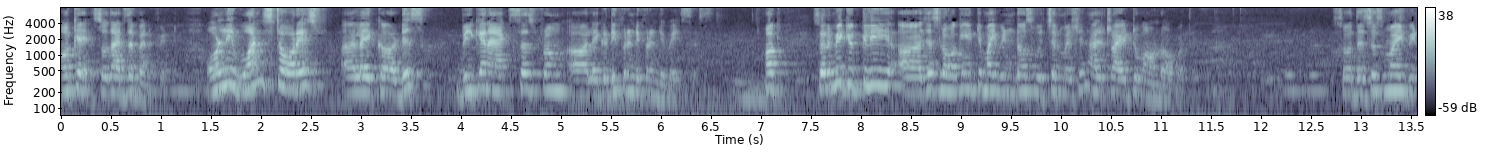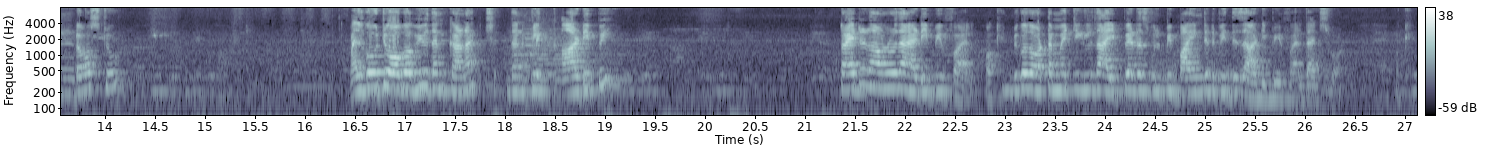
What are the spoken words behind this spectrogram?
Okay, so that's the benefit. Only one storage, uh, like uh, disk, we can access from uh, like different different devices. Okay, so let me quickly uh, just logging into my Windows virtual machine. I'll try to mount over there. So this is my Windows 2. I'll go to overview, then connect, then click RDP. Try to download the RDP file, okay? Because automatically the IP address will be binded with this RDP file. That's what. Okay.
